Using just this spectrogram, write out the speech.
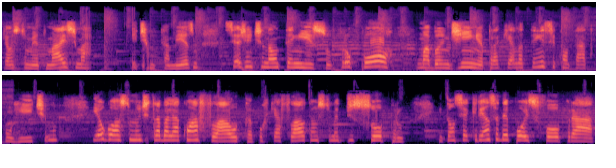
que é um instrumento mais de rítmica mesmo. Se a gente não tem isso, propor uma bandinha para que ela tenha esse contato com o ritmo. E eu gosto muito de trabalhar com a flauta, porque a flauta é um instrumento de sopro. Então, se a criança depois for para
